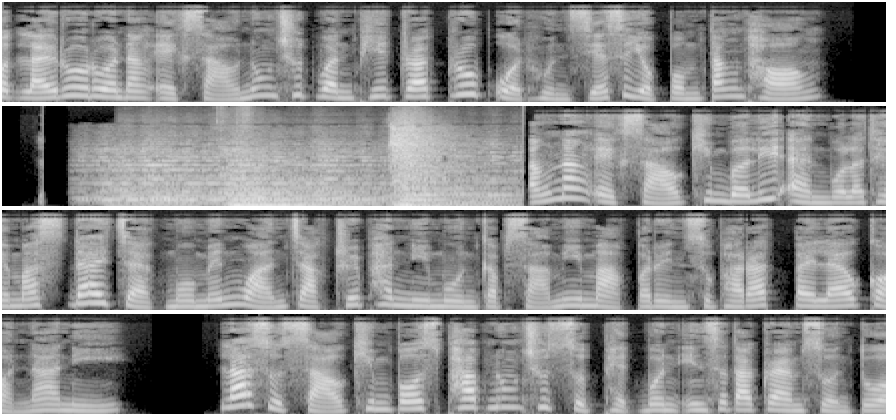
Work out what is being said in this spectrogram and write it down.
กดไลค์รัวๆนางเอกสาวนุ่งชุดวันพีชรัดรูปอวดหุ่นเสียสยบปมตั้งท้อง หลังนางเอกสาวคิมเบอร์รี่แอนโบลาเทมัสได้แจกโมเมนต์หวานจากทริปฮันนีมูนกับสามีหมากปรินสุภรัตน์ไปแล้วก่อนหน้านี้ ล่าสุดสาวคิมโพสภาพนุ่งชุดสุดเผ็ดบนอินสตาแกรมส่วนตัว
